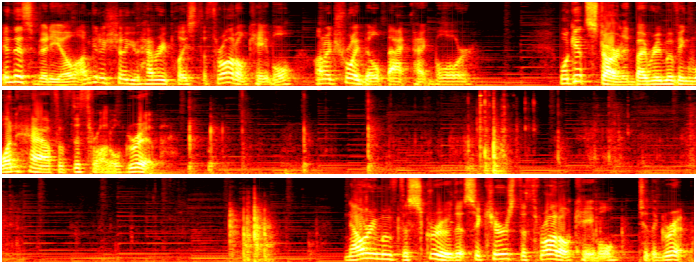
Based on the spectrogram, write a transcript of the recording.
In this video, I'm going to show you how to replace the throttle cable on a Troy-Bilt backpack blower. We'll get started by removing one half of the throttle grip. Now remove the screw that secures the throttle cable to the grip.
